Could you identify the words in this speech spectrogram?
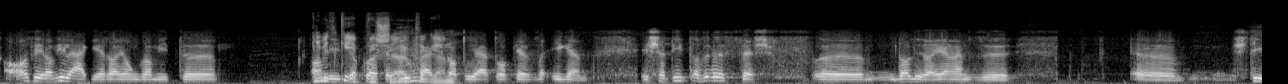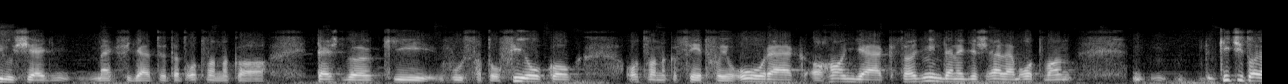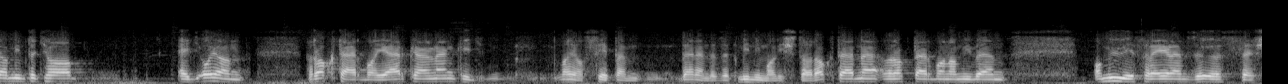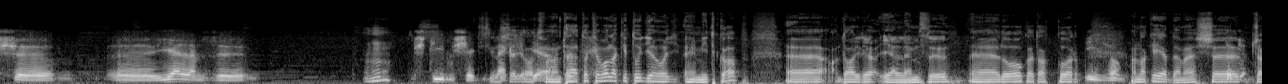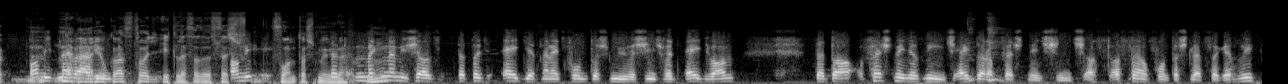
azért a világért rajong, amit Amit gyakorlatilag képviselt, Juhász igen. statujától kezdve, igen. És hát itt az összes ö, Dalira jellemző ö, stílusjegy megfigyeltő, tehát ott vannak a testből kihúzható fiókok, ott vannak a szétfolyó órák, a hangyák, szóval hogy minden egyes elem ott van. Kicsit olyan, mint hogyha egy olyan raktárban járkálnánk, egy nagyon szépen berendezett minimalista raktárnál, raktárban, amiben a művészre jellemző összes ö, ö, jellemző Uh-huh. stílus egy És egy ott van. Tehát, hogyha valaki tudja, hogy mit kap, a dalra jellemző dolgokat, akkor Így van. annak érdemes, eh, Tehát, csak amit ne ne várjuk azt, hogy itt lesz az összes Ami- fontos műve. Tehát, meg Mhm. nem is az, tehát hogy egyetlen egy fontos műve sincs, vagy egy van, tehát a festmény az nincs, egy darab festmény sincs, azt, azt nagyon fontos leszögezni,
